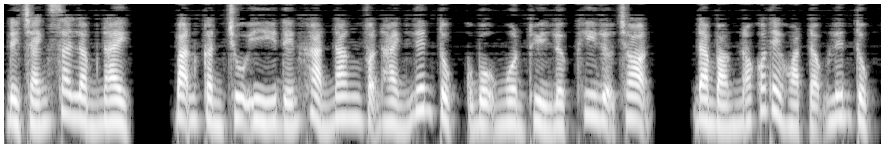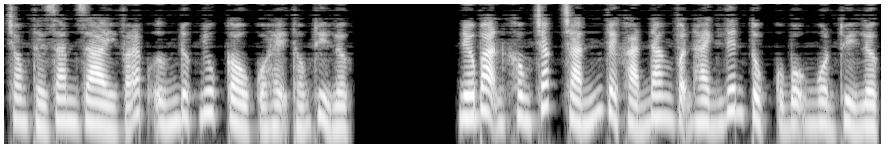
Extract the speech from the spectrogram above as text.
Để tránh sai lầm này, bạn cần chú ý đến khả năng vận hành liên tục của bộ nguồn thủy lực khi lựa chọn, đảm bảo nó có thể hoạt động liên tục trong thời gian dài và đáp ứng được nhu cầu của hệ thống thủy lực. Nếu bạn không chắc chắn về khả năng vận hành liên tục của bộ nguồn thủy lực,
